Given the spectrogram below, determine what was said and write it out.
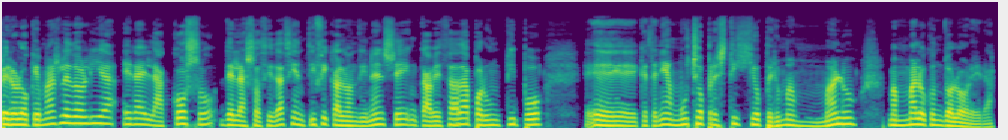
Pero lo que más le dolía era el acoso de la sociedad científica londinense, encabezada por un tipo eh, que tenía mucho prestigio, pero más malo, más malo que un dolor era.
